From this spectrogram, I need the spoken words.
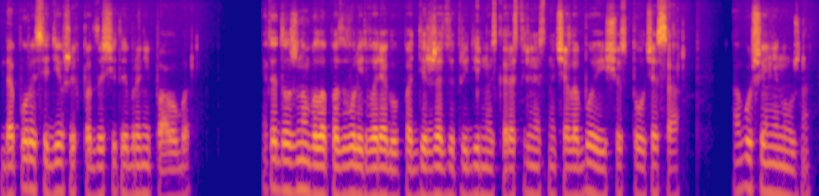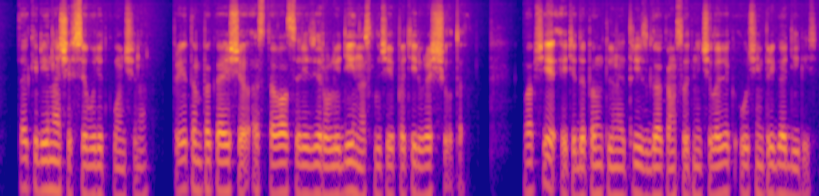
до поры сидевших под защитой бронепалубы. Это должно было позволить варягу поддержать запредельную скорострельность начала боя еще с полчаса. А больше и не нужно. Так или иначе все будет кончено. При этом пока еще оставался резерв людей на случай потерь в расчетах. Вообще, эти дополнительные три с гаком сотни человек очень пригодились.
